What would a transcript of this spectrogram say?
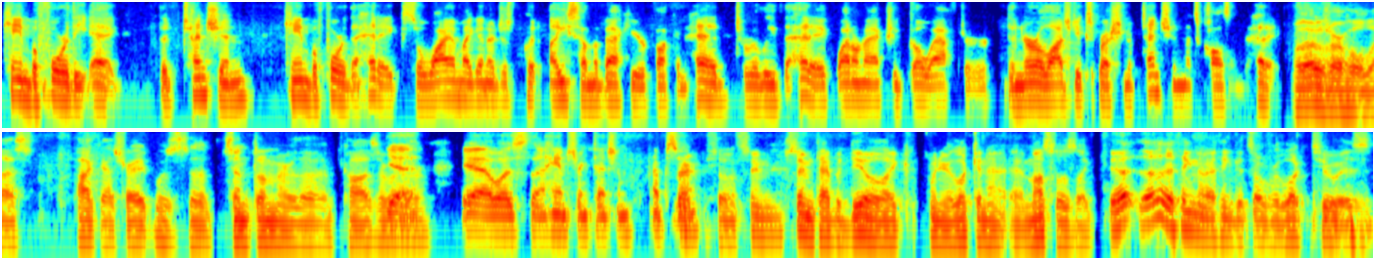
came before the egg. The tension came before the headache. So why am I going to just put ice on the back of your fucking head to relieve the headache? Why don't I actually go after the neurologic expression of tension that's causing the headache? Well, that was our whole last podcast, right? Was the symptom or the cause or Yeah. whatever. Yeah, it was the hamstring tension episode. Right. So same same type of deal. Like when you're looking at, at muscles, like the, the other thing that I think gets overlooked too is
